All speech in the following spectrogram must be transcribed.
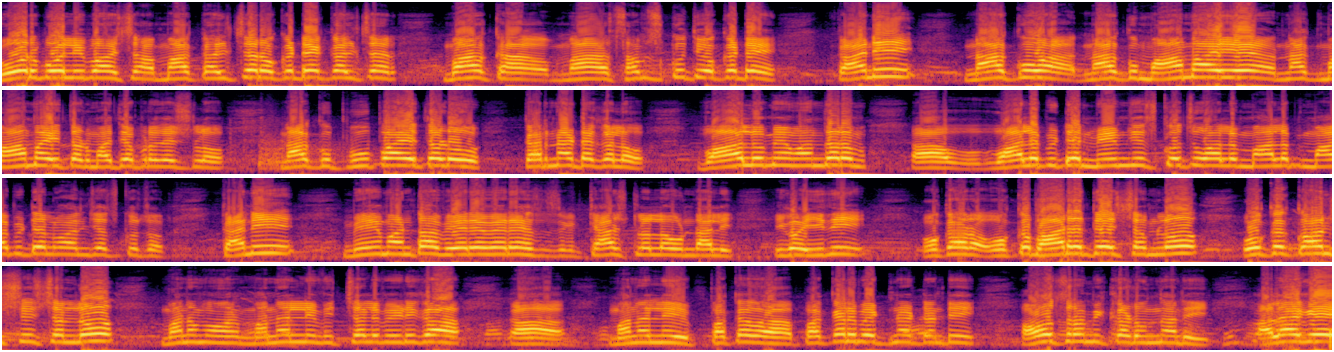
గోర్బోలి భాష. మా కల్చర్ ఒకటే కల్చర్ మా క- మా సంస్కృతి ఒకటే. కానీ నాకు నాకు మామయ్య నాకు మామ అవుతాడు మధ్యప్రదేశ్లో నాకు పూప అవుతాడు కర్ణాటకలో. వాళ్ళు మేమందరం వాళ్ళ బిడ్డను మేము చేసుకోవచ్చు వాళ్ళు మా మా బిడ్డలు వాళ్ళు చేసుకోవచ్చు. కానీ మేమంటా వేరే వేరే క్యాస్ట్లలో ఉండాలి. ఇగో ఇది ఒక ఒక భారతదేశంలో ఒక కాన్స్టిట్యూషన్లో మనం మనల్ని విచ్చలవిడిగా మనల్ని పక్క పక్కన పెట్టినటువంటి అవసరం ఇక్కడ ఉన్నది. అలాగే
